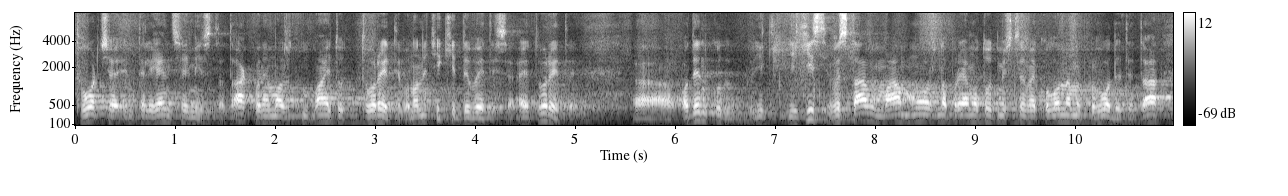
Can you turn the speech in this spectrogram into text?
творча інтелігенція міста. Так? Вони можуть, мають тут творити. Воно не тільки дивитися, а й творити. Е, Один, якісь вистави можна прямо тут між цими колонами проводити, та?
